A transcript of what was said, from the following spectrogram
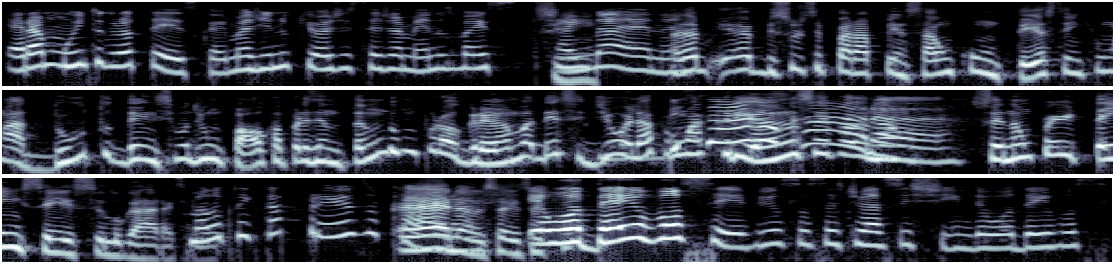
era muito grotesca. Imagino que hoje seja menos, mas Sim. ainda é, né? Mas é, é absurdo você parar pra pensar um contexto em que um adulto dentro em cima de um palco apresentando um programa decidiu olhar pra uma criança e falar, não, Cara, você não pertence a esse lugar aqui. esse maluco tem que estar tá preso, cara. É, não, isso, isso Eu aqui- odeio você, viu? Se você estiver assistindo, eu odeio você.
